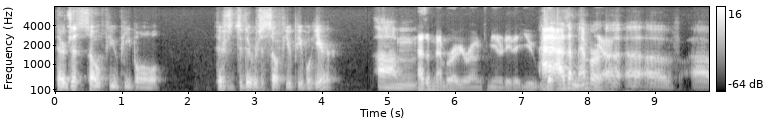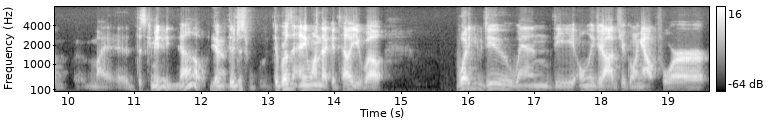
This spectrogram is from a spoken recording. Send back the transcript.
there are just so few people. There's there were just so few people here. Um, as a member of your own community that you that, as a member yeah. uh, uh, of um, my uh, this community no yeah. there, there, just there wasn't anyone that could tell you well what do you do when the only jobs you're going out for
